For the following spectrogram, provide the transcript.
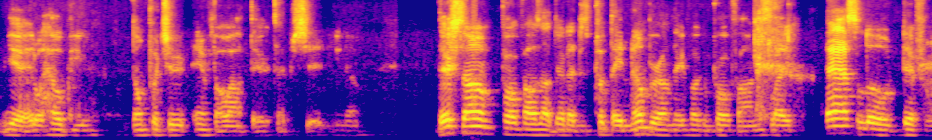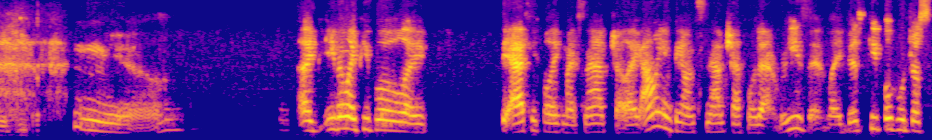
Yeah, it'll help you. Don't put your info out there, type of shit. You know, there's some profiles out there that just put their number on their fucking profile, and it's like that's a little different. Mm, Yeah. Like even like people like they ask me for like my Snapchat. Like I don't even be on Snapchat for that reason. Like there's people who just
